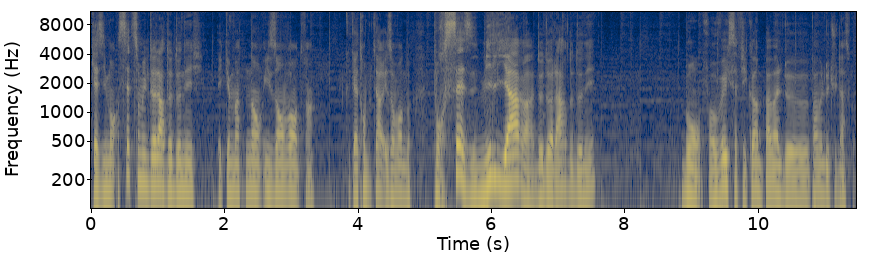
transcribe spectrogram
quasiment 700 000 dollars de données et que maintenant ils en vendent. Enfin, que 4 ans plus tard, ils en vendent pour 16 milliards de dollars de données. Bon, faut avouer que ça fait quand même pas mal de, pas mal de tunas, quoi.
